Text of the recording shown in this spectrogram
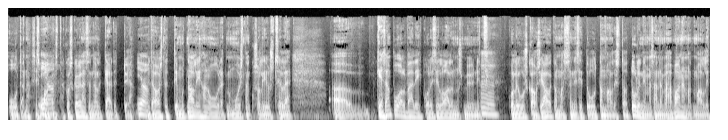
uutena, siis Joo. pakasta. Koska yleensä ne oli käytettyjä, Joo. mitä ostettiin. Mutta nämä oli ihan uudet. Mä muistan, kun se oli just silleen, äh, kesän puoliväli, kun oli silloin alennusmyynnit. Mm. Kun oli uusi kausi alkamassa, niin sitten uutta mallistoa tuli, niin mä sain ne vähän vanhemmat mallit.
